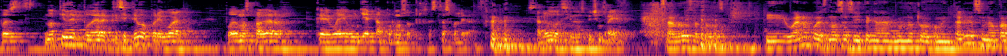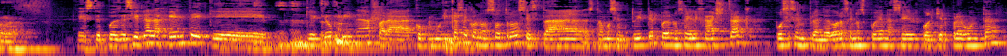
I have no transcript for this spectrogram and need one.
pues, no tiene el poder adquisitivo, pero igual podemos pagar que vaya un Jetta por nosotros a esta soledad. Saludos si nos escuchan por allá. Saludos a todos. Y bueno, pues no sé si tengan algún otro comentario, sino para este, pues decirle a la gente que, que qué opina para comunicarse con nosotros. Está, estamos en Twitter, pueden usar el hashtag Voces Emprendedoras, ahí nos pueden hacer cualquier pregunta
